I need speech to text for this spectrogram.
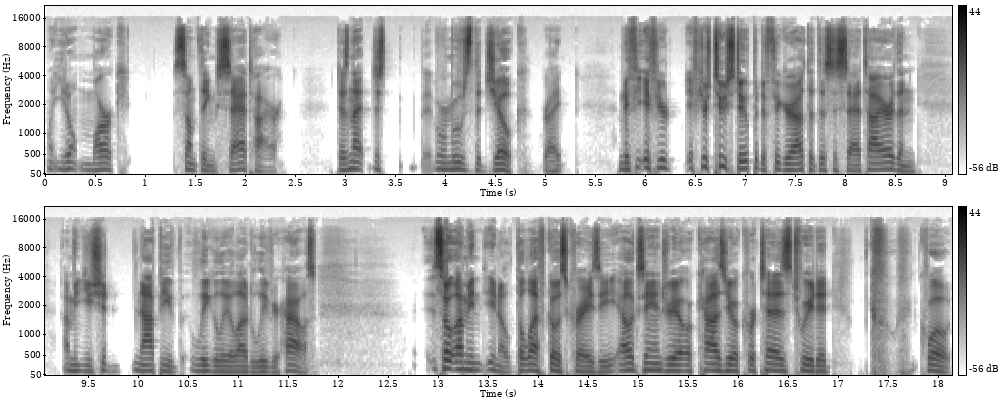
Well, you don't mark something satire. Doesn't that just removes the joke, right? I mean, if if you're if you're too stupid to figure out that this is satire, then I mean, you should not be legally allowed to leave your house. So, I mean, you know, the left goes crazy. Alexandria Ocasio Cortez tweeted, quote,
